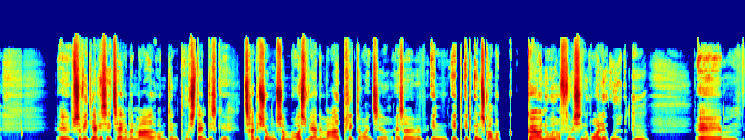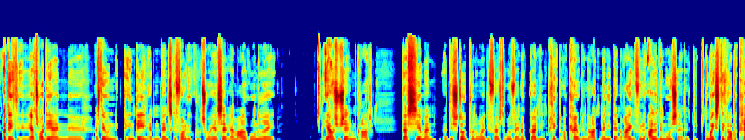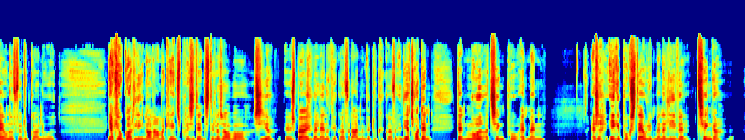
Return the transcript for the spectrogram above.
øh, så vidt jeg kan se, taler man meget om den protestantiske tradition, som også værende meget pligtorienteret. Altså en, et, et ønske om at gøre noget og fylde sin rolle ud. Mm. Øhm, og det, jeg tror, det er en, øh, altså det er jo en, en del af den danske folkekultur, jeg selv er meget rundet af. Jeg er jo socialdemokrat. Der siger man, at det stod på nogle af de første rødfaner, gør din pligt og kræv din ret, men i den rækkefølge aldrig det modsatte. Du, du må ikke stille dig op og kræve noget, før du gør noget. Jeg kan jo godt lide, når en amerikansk præsident stiller sig op og siger, øh, spørger ikke, hvad landet kan gøre for dig, men hvad du kan gøre for landet. Jeg tror, den, den måde at tænke på, at man, altså ikke bogstaveligt, men alligevel tænker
